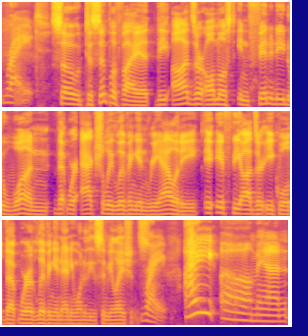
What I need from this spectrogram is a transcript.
Right. So, to simplify it, the odds are almost infinity to one that we're actually living in reality, if the odds are equal that we're living in any one of these simulations. Right. I, oh man.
